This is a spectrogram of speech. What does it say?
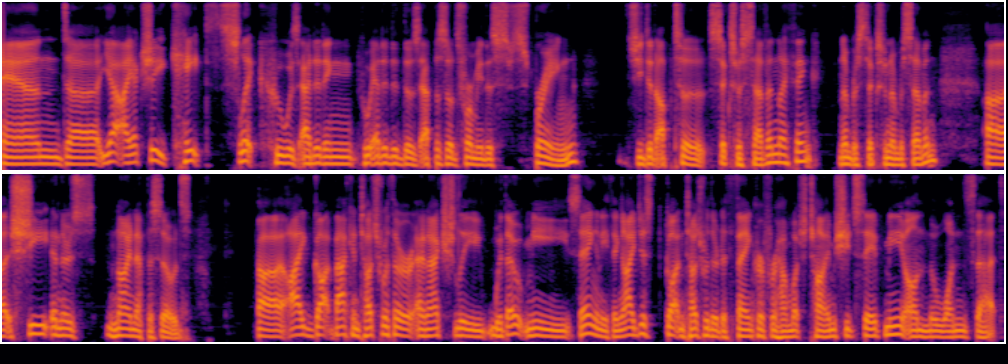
And uh, yeah, I actually, Kate Slick, who was editing, who edited those episodes for me this spring, she did up to six or seven, I think, number six or number seven. Uh, she, and there's nine episodes uh, I got back in touch with her, and actually, without me saying anything, I just got in touch with her to thank her for how much time she'd saved me on the ones that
